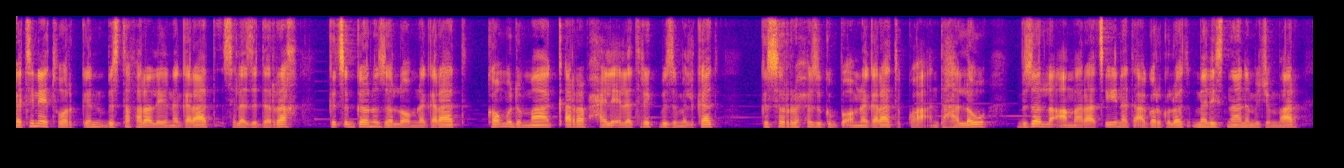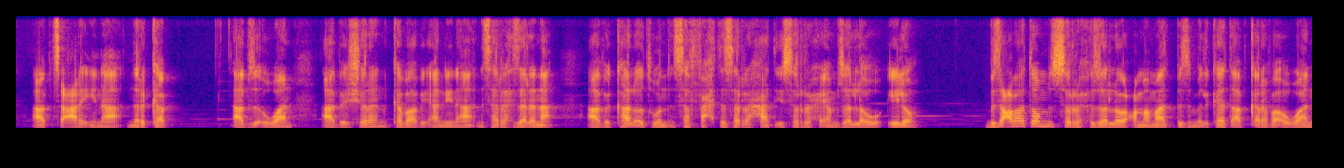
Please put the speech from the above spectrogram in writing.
ኣሎ ጉጅለታትና ኣብ ስራሕ እዮም ዘለዉ እቲ ኔትወርክ ግን ብዝተፈላለዩ ነገራት ስለ ዝድረኽ ክጽገኑ ዘለዎም ነገራት ከምኡ ድማ ቀረብ ሓይሊ ኤሌክትሪክ ብዝምልከት ክስርሑ ዝግብኦም ነገራት እኳ እንተሃለዉ ብዘሎ ኣማራፂ ነቲ ኣገልግሎት መሊስና ንምጅማር ኣብ ፃዕሪ ኢና ንርከብ ኣብዚ እዋን ኣብ ሽረን ከባቢኣን ኢና ንሰርሕ ዘለና ኣብ ካልኦት እውን ሰፋሕቲ ስራሓት ይስርሑ እዮም ዘለዉ ኢሉ ብዛዕባ እቶም ዝስርሑ ዘለዉ ዕማማት ብዝምልከት ኣብ ቀረባ እዋን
